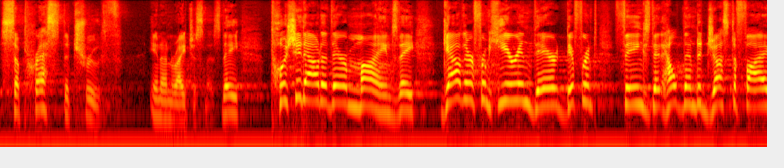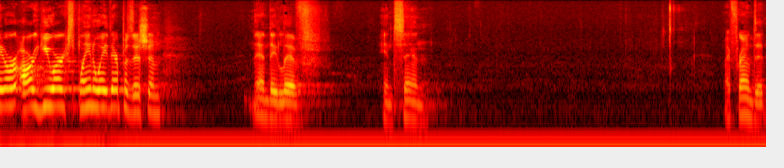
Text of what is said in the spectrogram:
suppress the truth in unrighteousness. They push it out of their minds. They gather from here and there different things that help them to justify or argue or explain away their position, and they live in sin. My friends, it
